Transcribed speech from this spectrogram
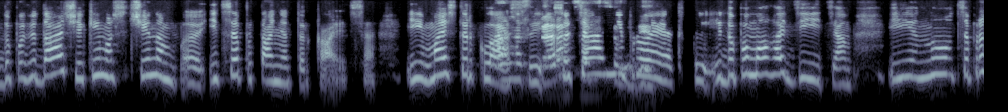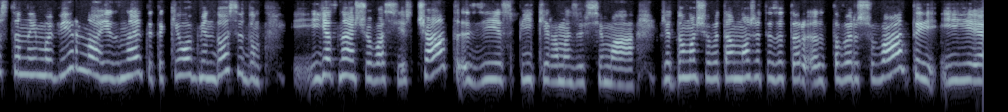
доповідач якимось чином е, і це питання торкається. І майстер-класи, і соціальні проекти, і допомога дітям. І ну це просто неймовірно. І знаєте, такий обмін досвідом. І я знаю, що у вас є чат зі спікерами з усіма. Я думаю, що ви там можете затор- товаришувати і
